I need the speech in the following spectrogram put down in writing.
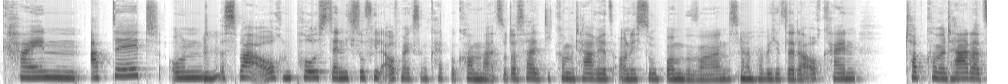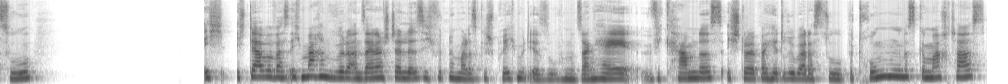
kein Update und Mhm. es war auch ein Post, der nicht so viel Aufmerksamkeit bekommen hat, sodass halt die Kommentare jetzt auch nicht so Bombe waren. Deshalb Mhm. habe ich jetzt leider auch keinen Top-Kommentar dazu. Ich, ich glaube, was ich machen würde an seiner Stelle ist, ich würde nochmal das Gespräch mit ihr suchen und sagen, hey, wie kam das? Ich stolper hier drüber, dass du betrunken das gemacht hast.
